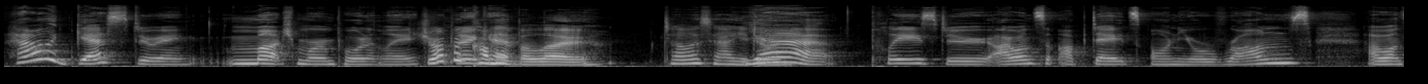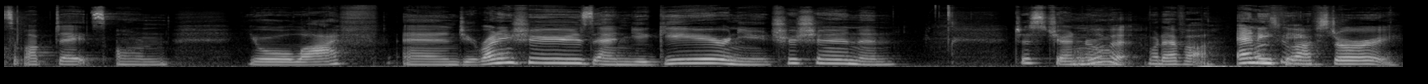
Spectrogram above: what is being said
How are the guests doing? Much more importantly, Drop a don't comment care- below. Tell us how you're doing. Yeah, please do. I want some updates on your runs. I want some updates on your life and your running shoes and your gear and your nutrition and just general it. whatever. Anything. life story?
